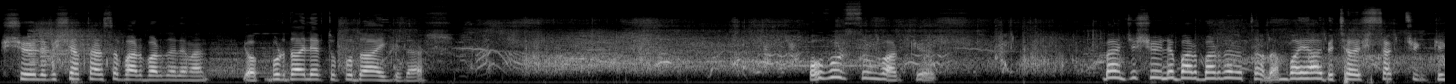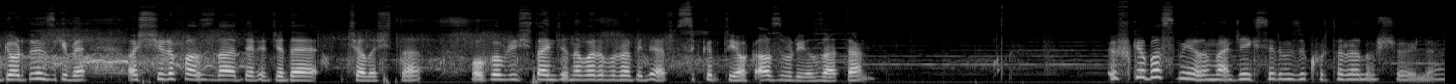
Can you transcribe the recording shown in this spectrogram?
Şöyle bir şey atarsa barbarlar hemen. Yok burada alev topu daha iyi gider. O vursun var kör. Bence şöyle barbarlar atalım. Bayağı bir çalışacak çünkü gördüğünüz gibi aşırı fazla derecede çalıştı. O Goblinstein canavarı vurabilir. Sıkıntı yok. Az vuruyor zaten. Öfke basmayalım bence. İksirimizi kurtaralım şöyle.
